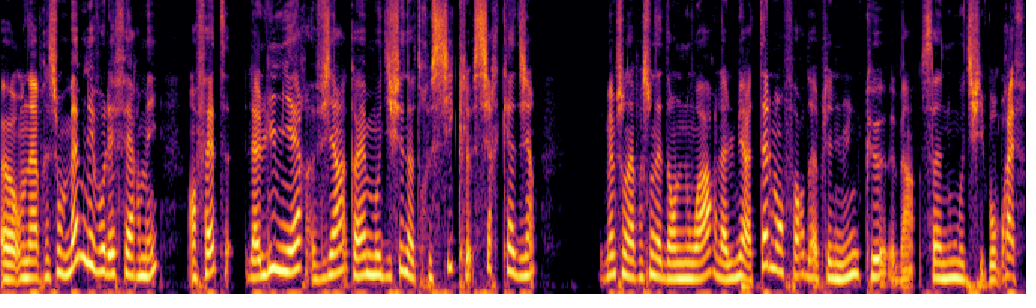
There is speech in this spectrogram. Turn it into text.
euh, on a l'impression, même les volets fermés, en fait, la lumière vient quand même modifier notre cycle circadien. Et même si on a l'impression d'être dans le noir, la lumière est tellement forte de la pleine lune que eh ben, ça nous modifie. Bon, bref,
